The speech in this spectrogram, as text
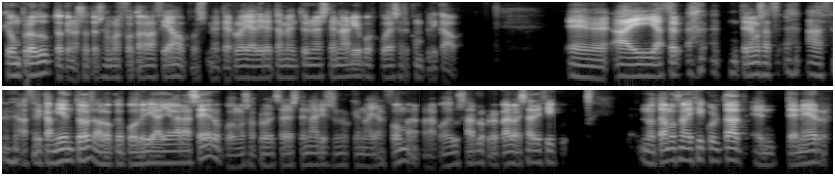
que un producto que nosotros hemos fotografiado, pues meterlo ya directamente en un escenario, pues puede ser complicado. Eh, hay tenemos acercamientos a lo que podría llegar a ser o podemos aprovechar escenarios en los que no hay alfombra para poder usarlo, pero claro, esa notamos una dificultad en tener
